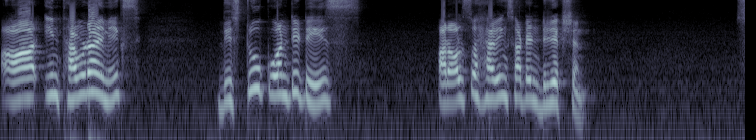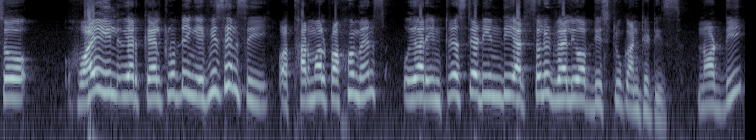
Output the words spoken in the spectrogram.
are in thermodynamics these two quantities are also having certain direction. So, while we are calculating efficiency or thermal performance we are interested in the absolute value of these two quantities not the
